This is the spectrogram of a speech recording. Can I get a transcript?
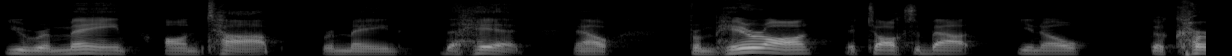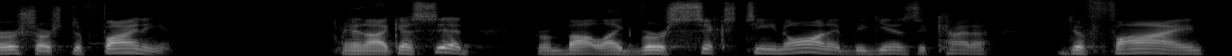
You remain on top, remain the head. Now, from here on, it talks about, you know, the curse starts defining it. And like I said, from about like verse 16 on, it begins to kind of define,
